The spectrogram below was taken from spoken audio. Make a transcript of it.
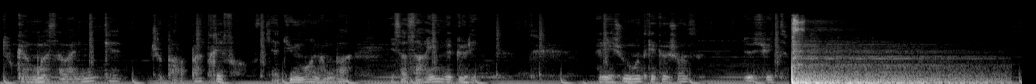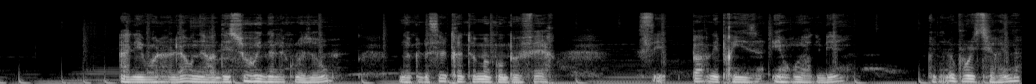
tout cas, moi, ça va nickel. Je parle pas très fort parce qu'il y a du monde en bas et ça sert à rien de gueuler. Allez, je vous montre quelque chose de suite. Allez, voilà, là on a des souris dans la cloison. Donc le seul traitement qu'on peut faire, c'est par les prises. Et on regarde bien que dans le polystyrène,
